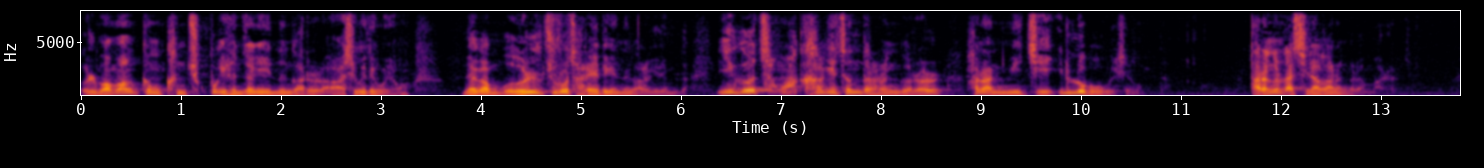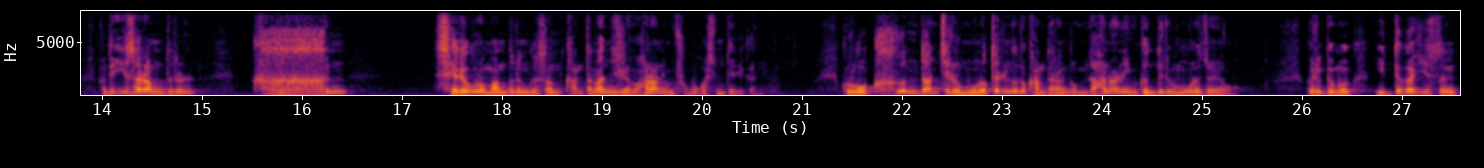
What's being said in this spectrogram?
얼마만큼 큰 축복의 현장에 있는가를 아시게 되고요. 내가 뭘 주로 잘해야 되겠는가 알게 됩니다. 이거 정확하게 전달하는 것을 하나님이 제1로 보고 계시는 겁니다. 다른 건 다 지나가는 거란 말이에요. 근데 이 사람들을 큰 세력으로 만드는 것은 간단한 일이라면 하나님이 축복하시면 되니까요. 그리고 큰 단체를 무너뜨리는 것도 간단한 겁니다. 하나님이 건드리면 무너져요. 그러니까 뭐 이때까지 있었던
